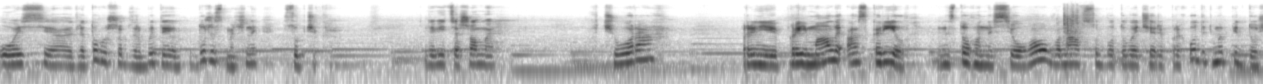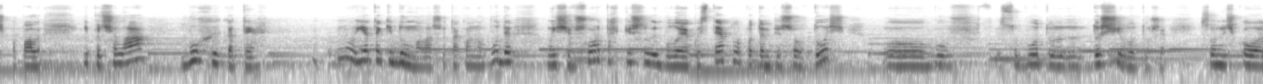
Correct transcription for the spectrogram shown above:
Ось е, для того, щоб зробити дуже смачний супчик. Дивіться, що ми вчора приймали аскаріл. Не з того, не з сього. Вона в суботу ввечері приходить, ми під дощ попали і почала бухикати. Ну, я так і думала, що так воно буде. Ми ще в шортах пішли, було якось тепло, потім пішов дощ. Був суботу, дощило дуже. Сонечко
